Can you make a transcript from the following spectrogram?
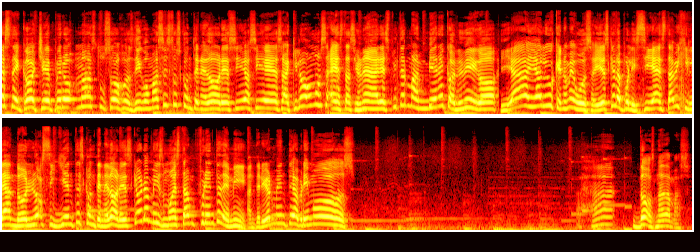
este coche, pero más tus ojos, digo, más estos contenedores. Y así es, aquí lo vamos a estacionar. Spiderman viene conmigo. Y hay algo que no me gusta y es que la policía está vigilando los siguientes contenedores que ahora mismo están frente de mí. Anteriormente abrimos... Ajá Dos, nada más.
